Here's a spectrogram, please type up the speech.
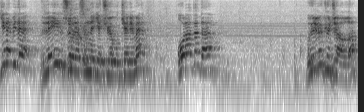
Yine bir de Leyl suresinde geçiyor bu kelime. Orada da buyuruyor ki Yüce Allah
